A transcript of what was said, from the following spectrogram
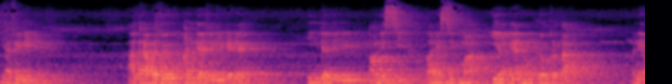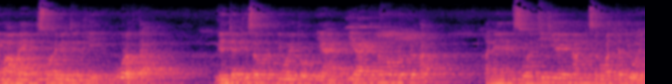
ડેફિનેટ આગળ આપણે જોયું અનડેફિનેટ એટલે ઇનડેફિનેટ અનિશ્ચિત અનિશ્ચિતમાં એ અને એનો ઉપયોગ કરતા અને એમાં આપણે સ્વર વ્યંજનથી ઓળખતા. વ્યંજનથી શરૂ થતી હોય તો એ એ આર્ટિકલનો ઉપયોગ કરતા? અને સ્વરથી જે નામની શરૂઆત થતી હોય,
